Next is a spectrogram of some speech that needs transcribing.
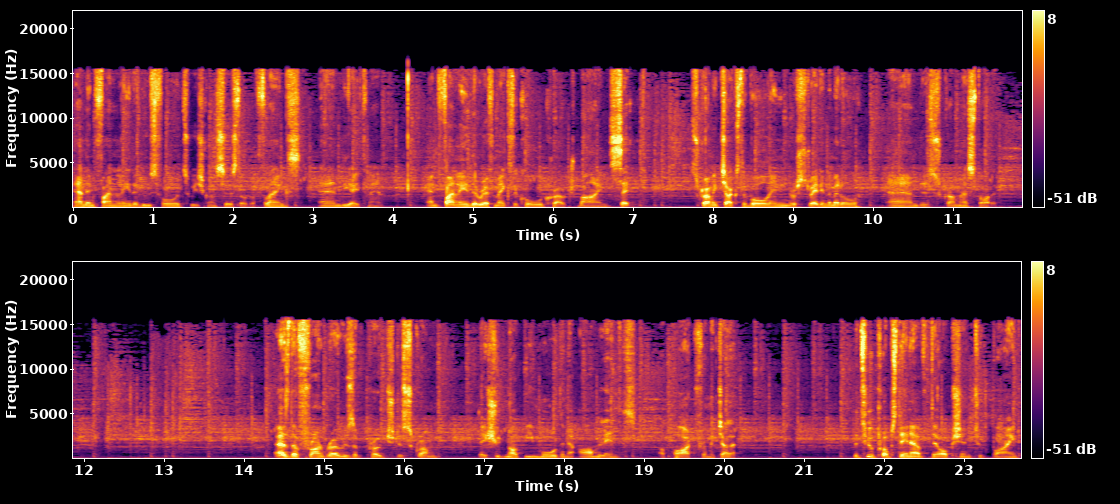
And then finally the loose forwards which consist of the flanks and the 8th man. And finally the ref makes the call, crouch bind set. Scrummy chucks the ball in or straight in the middle and the scrum has started. As the front rows approach the scrum, they should not be more than an arm length apart from each other. The two props then have the option to bind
